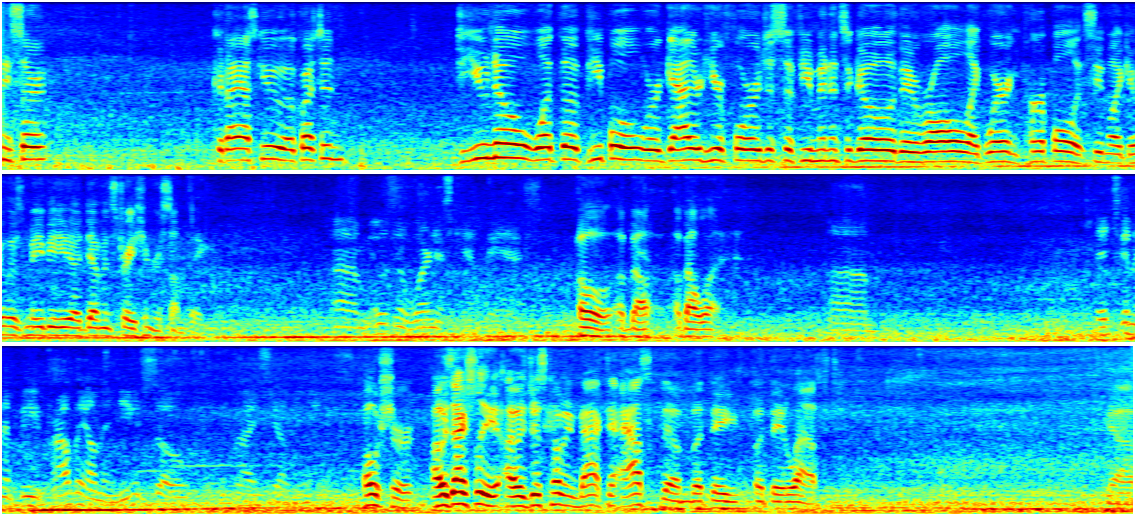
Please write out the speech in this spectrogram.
Me, sir. Could I ask you a question? Do you know what the people were gathered here for just a few minutes ago? They were all like wearing purple. It seemed like it was maybe a demonstration or something. Um, it was an awareness campaign, actually. Oh, about about what? Um, it's gonna be probably on the news, so you probably see on the news. Oh, sure. I was actually I was just coming back to ask them, but they but they left. Yeah,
